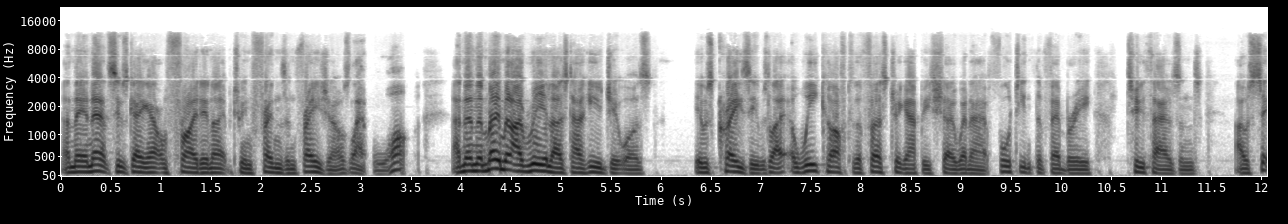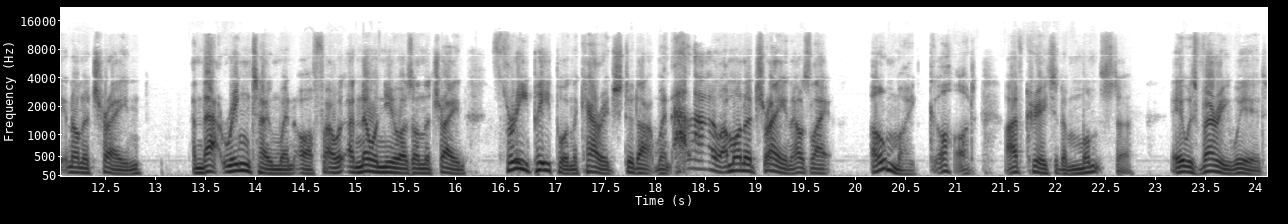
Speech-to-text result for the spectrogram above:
and they announced it was going out on Friday night between Friends and Frasier. I was like, "What?" And then the moment I realized how huge it was, it was crazy. It was like a week after the first Trigger Happy show went out, 14th of February 2000. I was sitting on a train and that ringtone went off. I, and no one knew I was on the train. Three people in the carriage stood up and went, Hello, I'm on a train. I was like, Oh my God, I've created a monster. It was very weird.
